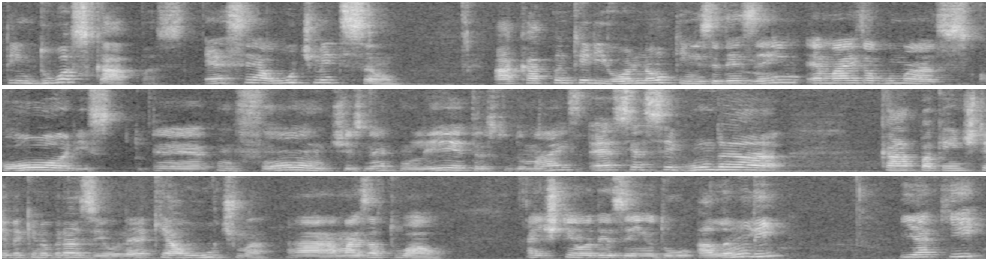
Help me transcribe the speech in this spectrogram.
tem duas capas. Essa é a última edição. A capa anterior não tem esse desenho, é mais algumas cores, é, com fontes, né, com letras tudo mais. Essa é a segunda capa que a gente teve aqui no Brasil, né, que é a última, a, a mais atual. A gente tem o desenho do Alan Lee, e aqui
